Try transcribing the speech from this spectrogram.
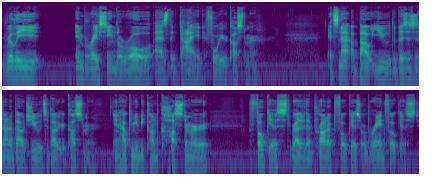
really embracing the role as the guide for your customer. It's not about you. The business is not about you. It's about your customer and how can you become customer focused rather than product focused or brand focused?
